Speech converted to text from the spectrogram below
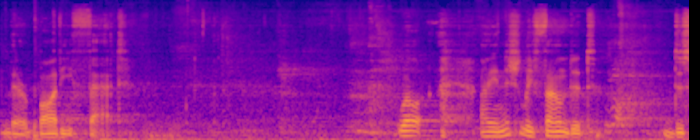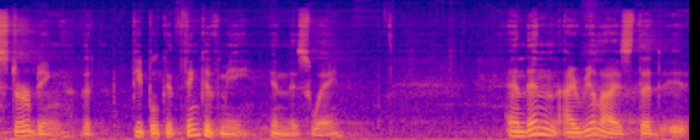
their body fat. Well, I initially found it disturbing that people could think of me in this way. And then I realized that it,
